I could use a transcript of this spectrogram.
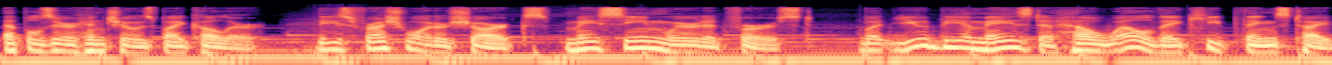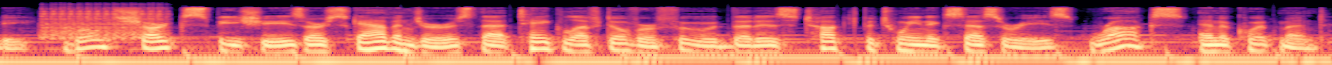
Epalzeorhynchos bicolor. These freshwater sharks may seem weird at first, but you'd be amazed at how well they keep things tidy. Both shark species are scavengers that take leftover food that is tucked between accessories, rocks, and equipment.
